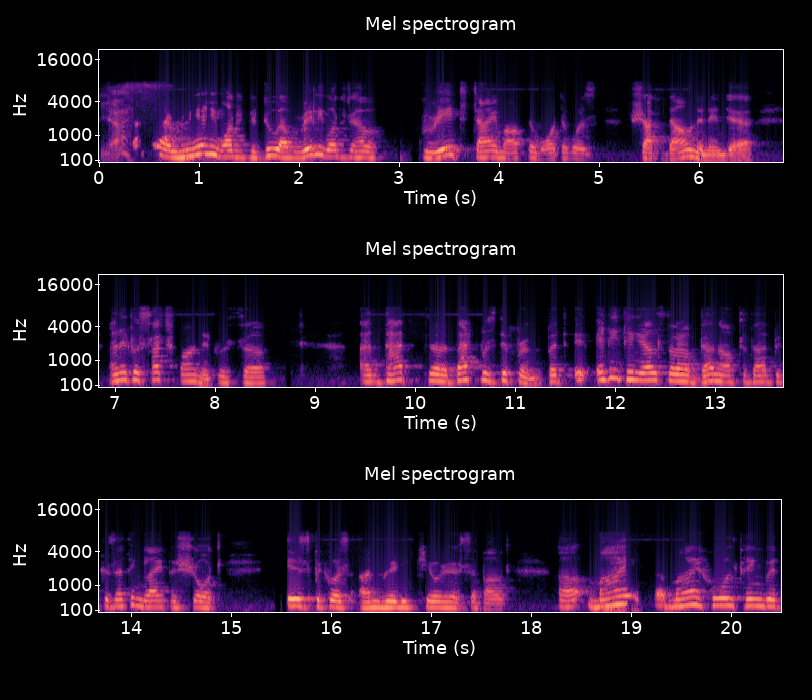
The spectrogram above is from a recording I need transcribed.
yes. that's what I really wanted to do. I really wanted to have a great time after water was shut down in India, and it was such fun. It was, uh, and that uh, that was different. But anything else that I've done after that, because I think life is short, is because I'm really curious about uh, my my whole thing with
